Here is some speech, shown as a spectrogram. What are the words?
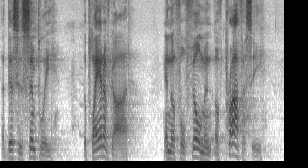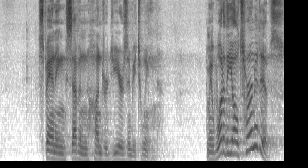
that this is simply the plan of God and the fulfillment of prophecy spanning 700 years in between? I mean, what are the alternatives?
